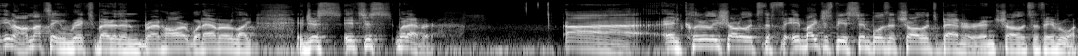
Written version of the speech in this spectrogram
You know, I'm not saying Ric's better than Bret Hart. Whatever. Like it just. It's just whatever. Uh, and clearly Charlotte's the. It might just be as simple as that Charlotte's better and Charlotte's the favorite one.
